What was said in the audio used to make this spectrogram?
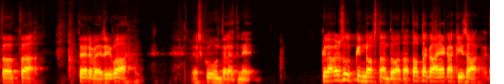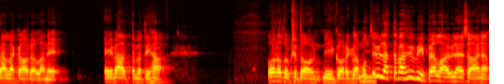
tota, terveisiä vaan, jos kuuntelet, niin kyllä mä sutkin nostan tuota. Totta kai eka kisa tällä kaudella, niin ei välttämättä ihan odotukset on niin korkealla, mutta yllättävän hyvin pelaa yleensä aina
